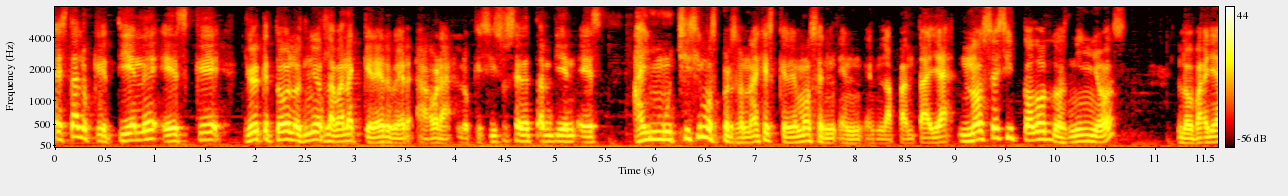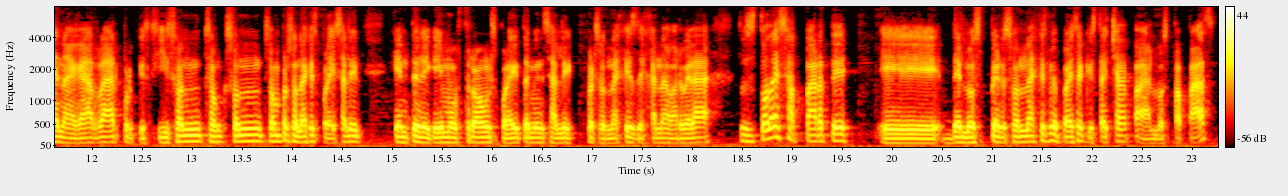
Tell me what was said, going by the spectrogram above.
esta lo que tiene es que yo creo que todos los niños la van a querer ver. Ahora, lo que sí sucede también es, hay muchísimos personajes que vemos en, la pantalla. No sé si todos los niños lo vayan a agarrar, porque sí, son, son, son, son personajes, por ahí sale gente de Game of Thrones, por ahí también sale personajes de Hanna Barbera. Entonces, toda esa parte eh, de los personajes me parece que está hecha para los papás,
